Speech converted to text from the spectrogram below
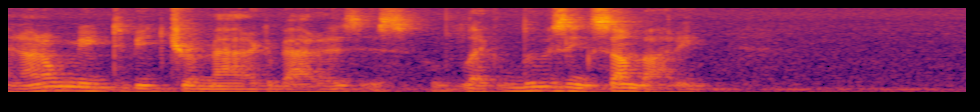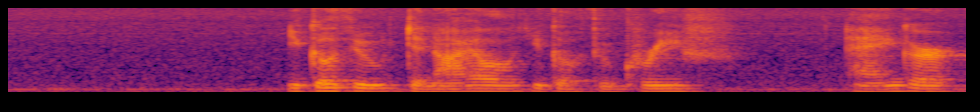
and I don't mean to be dramatic about it, is like losing somebody. You go through denial, you go through grief, anger,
